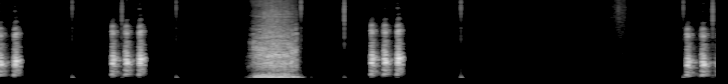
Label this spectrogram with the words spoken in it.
ha ha. Ha ha.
